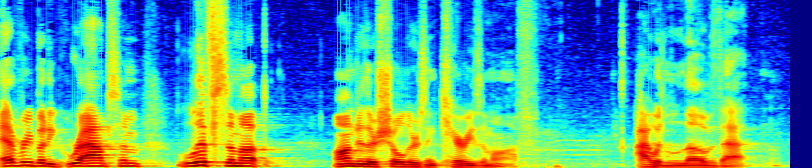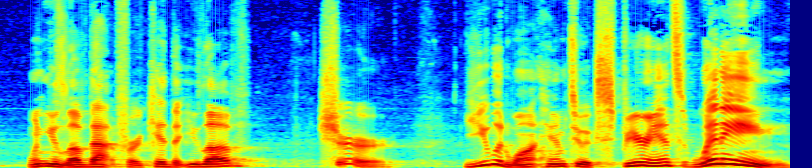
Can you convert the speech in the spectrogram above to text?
Everybody grabs him, lifts him up onto their shoulders, and carries him off. I would love that. Wouldn't you love that for a kid that you love? Sure. You would want him to experience winning.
